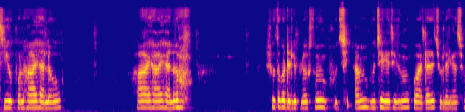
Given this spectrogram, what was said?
Jio phone hi hello hi hi hello Sutapa daily blogs তুমি বুঝি, আমি বুঝে গেছি তুমি কোয়ার্টারে চলে গেছো।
